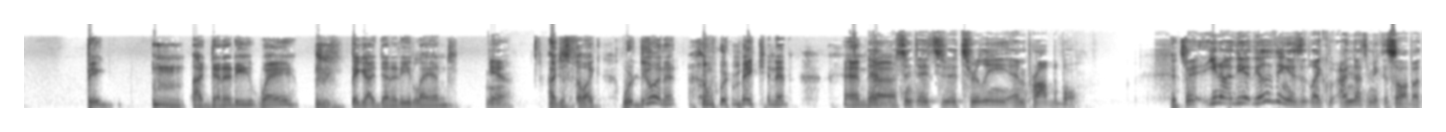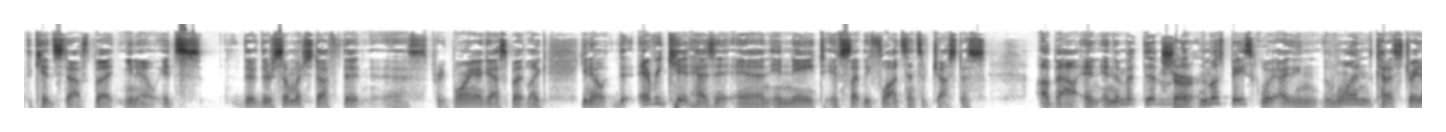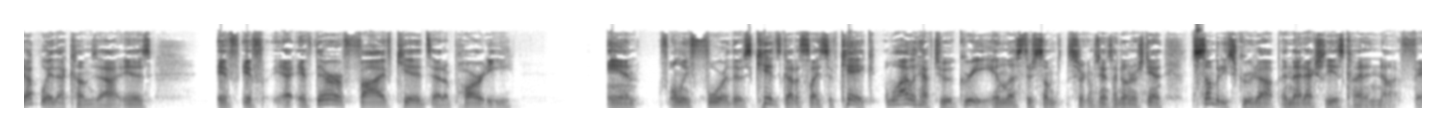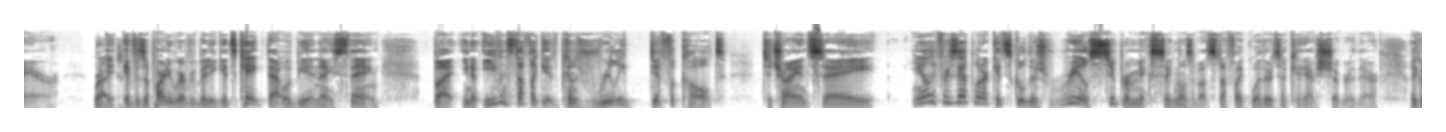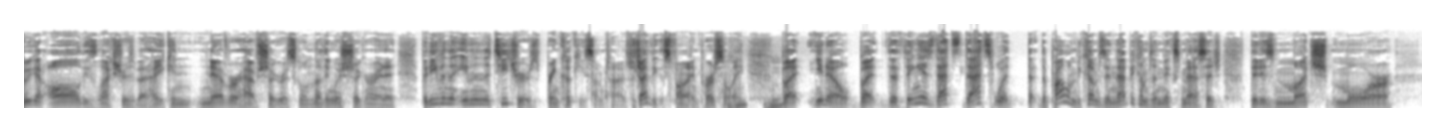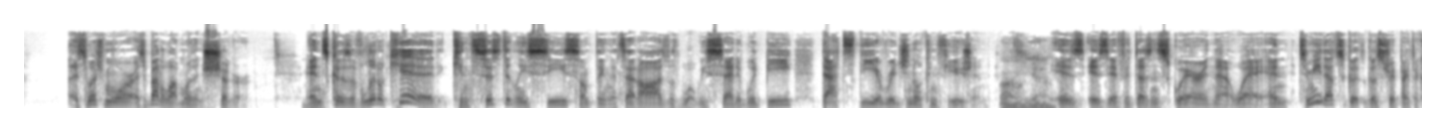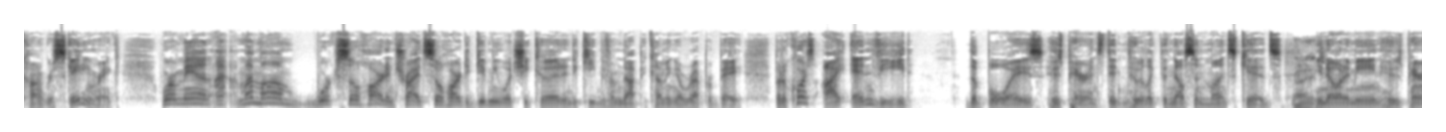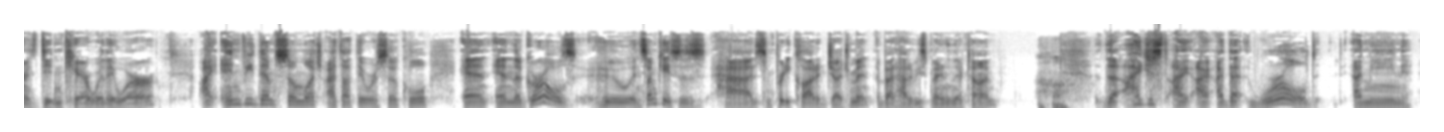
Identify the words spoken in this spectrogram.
big identity way big identity land yeah. i just feel like we're doing it we're making it and Yeah, uh, it's, it's it's really improbable. it's But you know, the the other thing is that like, I'm not to make this all about the kid stuff, but you know, it's there, there's so much stuff that uh, it's pretty boring, I guess. But like, you know, the, every kid has a, an innate, if slightly flawed, sense of justice about, and and the the, Sure. the the most basic way, I mean, the one kind of straight up way that comes out is if if if there are five kids at a party and only four of those kids got a slice of cake, well, I would have to agree, unless there's some circumstance I don't understand. Somebody screwed up, and that actually is kind of not fair. right If it's a party where everybody gets cake, that would be a nice thing. But, you know, even stuff like it becomes really difficult to try and say, you know, like for example, at our kids' school, there's real super mixed signals about stuff like whether it's okay to have sugar there. Like we got all these lectures about how you can never have sugar at school, nothing with sugar in it. But even the, even the teachers bring cookies sometimes, which I think is fine personally. Mm-hmm, mm-hmm. But, you know, but the thing is, that's, that's what the problem becomes. And that becomes a mixed message that is much more, it's much more, it's about a lot more than sugar. And it's because if a little kid consistently sees something that's at odds with what we said it would be, that's the original confusion. oh yeah Is is if it doesn't square in that way. And to me, that's goes, goes straight back to Congress skating rink, where man, I, my mom worked so hard and tried so hard to give me what she could and to keep me from not becoming a reprobate. But of course, I envied the boys whose parents didn't, who were like the Nelson Muntz kids. Right. You know what I mean? Whose parents didn't care where they were. I envied them so much. I thought they were so cool. And, and the girls who in some cases had some pretty clouded judgment about how to be spending their time. The, I just, I, I, I, that world, I mean,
